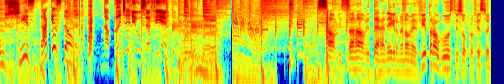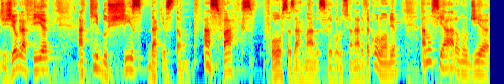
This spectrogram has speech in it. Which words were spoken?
O X da Questão, na Band News FM. Salve, salve, Terra Negra. Meu nome é Vitor Augusto e sou professor de Geografia aqui do X da Questão. As Farc, Forças Armadas Revolucionárias da Colômbia, anunciaram no dia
